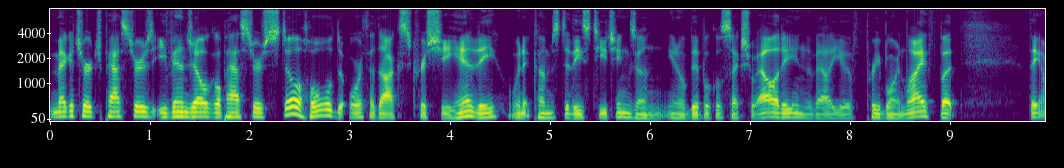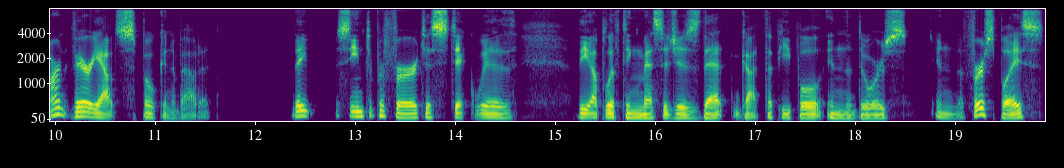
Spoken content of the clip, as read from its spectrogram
megachurch pastors, evangelical pastors still hold orthodox Christianity when it comes to these teachings on, you know, biblical sexuality and the value of preborn life, but they aren't very outspoken about it. They seem to prefer to stick with the uplifting messages that got the people in the doors in the first place.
